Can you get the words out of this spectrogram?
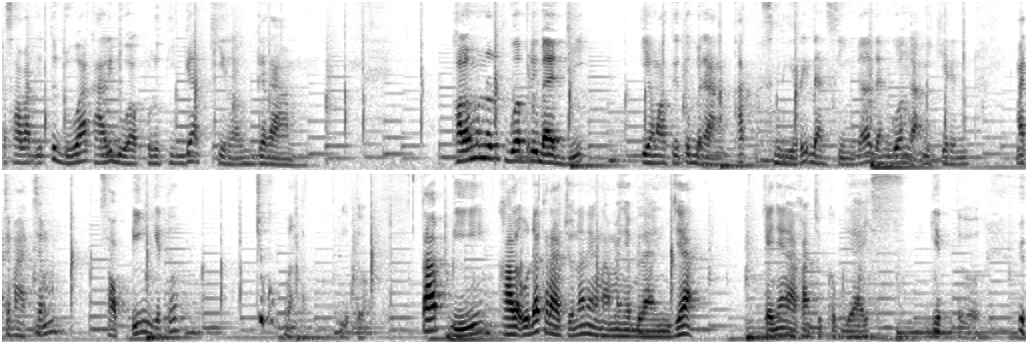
pesawat itu 2 kali 23 kg. Kalau menurut gue pribadi yang waktu itu berangkat sendiri dan single dan gue nggak mikirin macem-macem shopping gitu cukup banget gitu. Tapi kalau udah keracunan yang namanya belanja kayaknya nggak akan cukup guys gitu.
